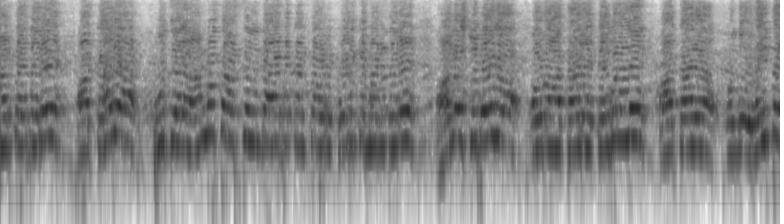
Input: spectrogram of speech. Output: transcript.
ಮಾಡ್ತಾ ಇದ್ದಾರೆ. ಆ ಕಾರ್ಯ ಪೂಜ್ಯರ ಅಮೃತ ಹಸ್ತದಿಂದ ಆಗ್ಬೇಕಂತ ಅವರು ಕೋರಿಕೆ ಮಾಡಿದ್ದಾರೆ. ಆದಷ್ಟು ಬೇಗ ಅವರು ಆ ಕಾರ್ಯ ಕೈಗೊಳ್ಳಲಿ. ಆ ಕಾರ್ಯ ಒಂದು ರೈತರ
